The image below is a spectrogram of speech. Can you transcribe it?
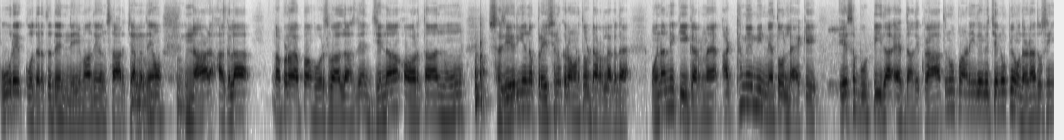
ਪੂਰੇ ਕੁਦਰਤ ਦੇ ਨਿਯਮਾਂ ਦੇ ਅਨੁਸਾਰ ਚੱਲਦੇ ਹੋ ਨਾਲ ਅਗਲਾ ਆਪਣਾ ਆਪਾਂ ਹੋਰ ਸਵਾਲ ਦੱਸਦੇ ਹਾਂ ਜਿਨ੍ਹਾਂ ਔਰਤਾਂ ਨੂੰ ਸਰਜਰੀਅਨ ਆਪਰੇਸ਼ਨ ਕਰਾਉਣ ਤੋਂ ਡਰ ਲੱਗਦਾ ਉਹਨਾਂ ਨੇ ਕੀ ਕਰਨਾ ਹੈ? 8ਵੇਂ ਮਹੀਨੇ ਤੋਂ ਲੈ ਕੇ ਇਸ ਬੂਟੀ ਦਾ ਐਦਾਂ ਦੇਖੋ ਰਾਤ ਨੂੰ ਪਾਣੀ ਦੇ ਵਿੱਚ ਇਹਨੂੰ ਭਿਉਂ ਦੇਣਾ ਤੁਸੀਂ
